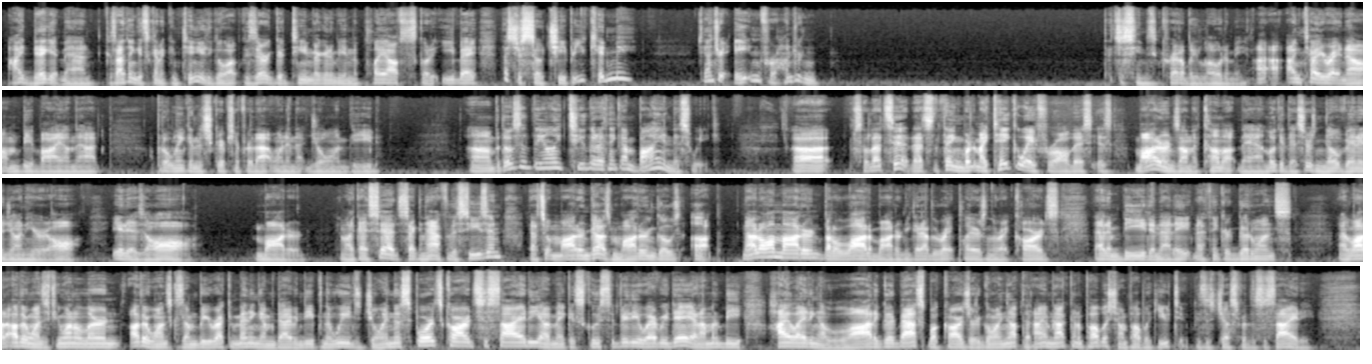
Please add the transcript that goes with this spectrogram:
I dig it, man, because I think it's going to continue to go up because they're a good team. They're going to be in the playoffs. Let's go to eBay. That's just so cheap. Are you kidding me? DeAndre Ayton for 100 and... That just seems incredibly low to me. I, I, can tell you right now, I'm going to be a buy on that. I'll put a link in the description for that one and that Joel Embiid. Um, but those are the only two that I think I'm buying this week. Uh, so that's it. That's the thing. But my takeaway for all this is modern's on the come up, man. Look at this. There's no vintage on here at all. It is all modern. And like I said, second half of the season, that's what modern does. Modern goes up. Not all modern, but a lot of modern. You got to have the right players and the right cards. That Embiid and that Ayton, I think, are good ones and a lot of other ones. If you want to learn other ones, because I'm going to be recommending them, diving deep in the weeds, join the Sports Card Society. I make exclusive video every day, and I'm going to be highlighting a lot of good basketball cards that are going up that I am not going to publish on public YouTube because it's just for the society.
